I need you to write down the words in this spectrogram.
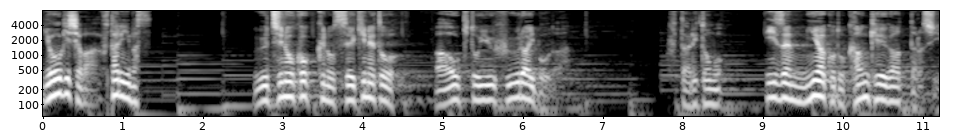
容疑者は2人います。うちのコックの関根と青木という風来坊だ。二人とも以前都と関係があったらしい。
